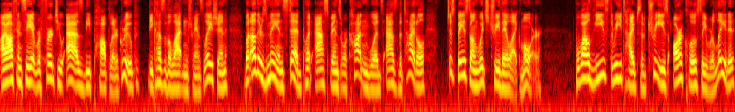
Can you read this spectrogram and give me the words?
I often see it referred to as the poplar group because of the Latin translation, but others may instead put aspens or cottonwoods as the title, just based on which tree they like more. But while these three types of trees are closely related,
